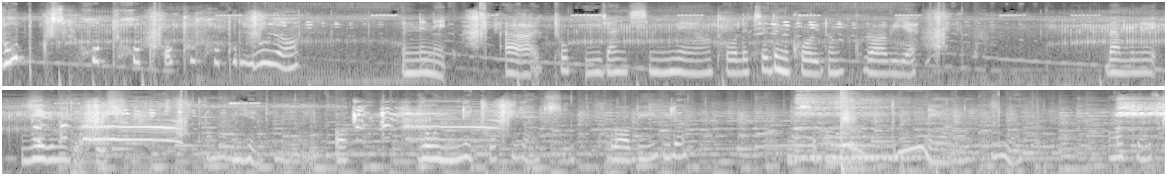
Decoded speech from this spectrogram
Hop hop hop hop hop yiyor ya. Anne ne? Aa, çok iğrençsin ne ya? Tuvalete de mi koydun kurabiye? Ben bunu yerim de. Tamam yedim ya. Aa, ya anne çok iğrençsin. Kurabiye bile. Neyse bana ne yani? Mi? Ama temiz.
